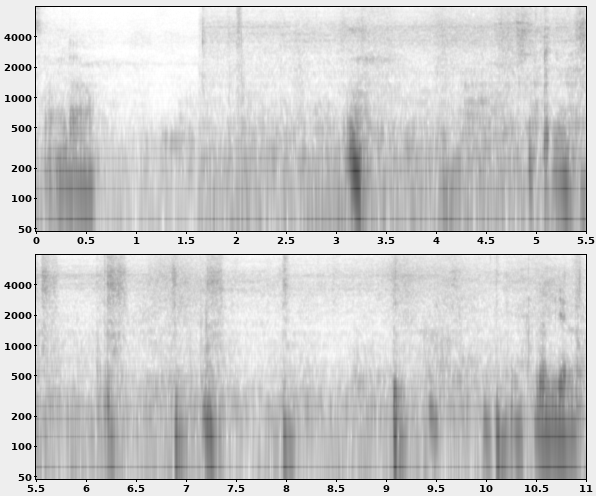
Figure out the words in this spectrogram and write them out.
สอ เคโอเคเริ่มเย็นแล้ว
